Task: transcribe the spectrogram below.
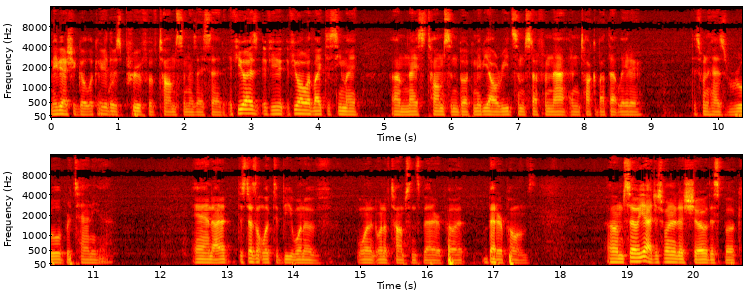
Maybe I should go look. Here, there's proof of Thomson, as I said. If you guys, if you if you all would like to see my um, nice Thomson book, maybe I'll read some stuff from that and talk about that later. This one has Rule Britannia, and I, this doesn't look to be one of one one of Thomson's better poet better poems. Um, so yeah, I just wanted to show this book.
